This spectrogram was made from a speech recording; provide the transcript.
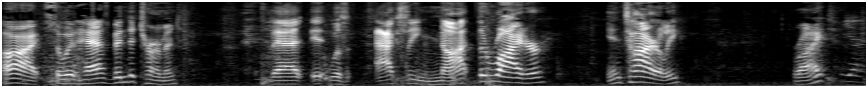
All right, so it has been determined that it was actually not the rider entirely, right? Yes.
